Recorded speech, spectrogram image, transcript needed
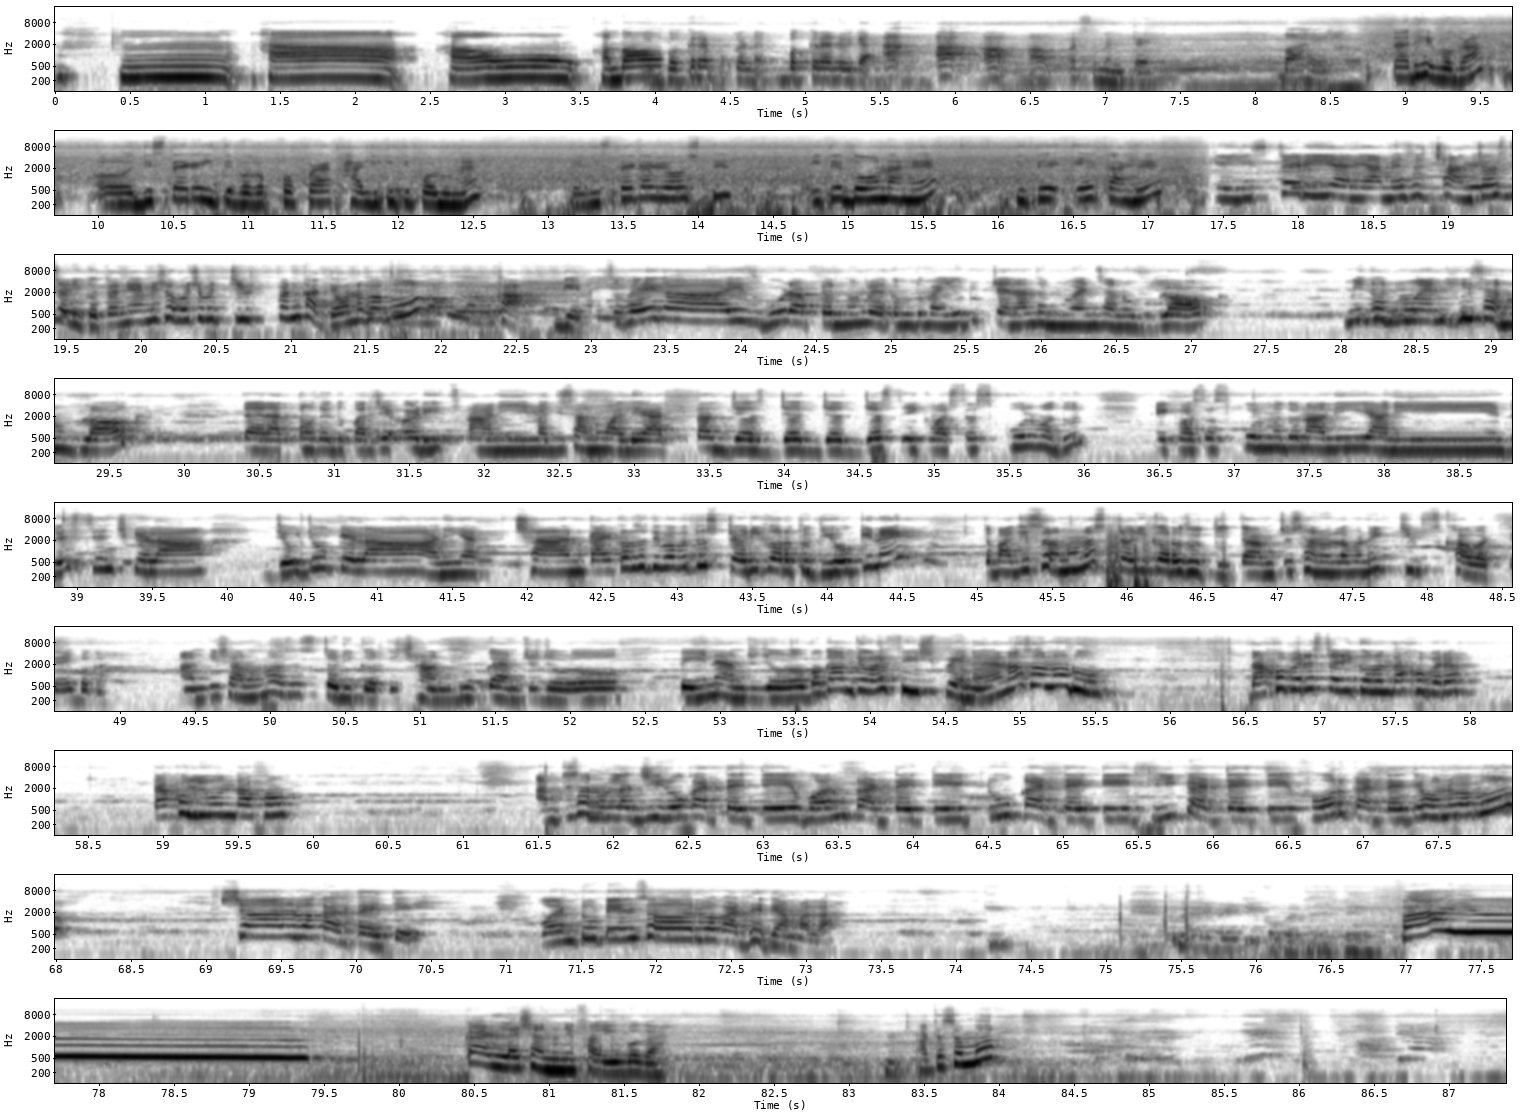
हम्म, हा बकऱ्या बकऱ्या नाही का आ आ आ आ असं बाहेर तर हे बघा दिसतंय का इथे बघा पपया खाली किती पडून आहे? हे दिसतंय का व्यवस्थित? इथे दोन आहे तिथे एक आहे. केली स्टडी आणि आम्ही असं छान छान स्टडी करतो आणि आम्ही सोबत सोबत चिप्स पण खाते हो ना बाबू? खा. घे so hey guys good afternoon welcome to my YouTube channel Dhannu and Sanu blog me Dhanu and ही सानू ब्लॉग तर आत्ता होते दुपारचे अडीच आणि माझी सानू आली आत्ता जस्ट जस्ट जस्ट जस्ट एक वाजता स्कूलमधून एक वाजता स्कूलमधून आली आणि ड्रेस चेंज केला जेव जेव केला आणि यात छान काय करत होती बाबा तू? स्टडी करत होती हो की नाही? तर माझी सानू ना स्टडी करत होती. तर आमच्या सानूला म्हणे एक चिप्स खा वाटतंय बघा. आमची सानू ना असं स्टडी करते. छान बुक आहे आमच्याजवळ पेन आहे आमच्याजवळ. बघा आमच्याकडे फिश पेन आहे ना सानू? दाखव बरं स्टडी करून दाखव बरं. दाखव लिहून दाखव. आमच्या सानूला झिरो काढता येते वन काढता येते टू काढता येते थ्री काढता येते फोर काढता येते हो ना बाबू? सर्व काढता येते. वन टू टेन सर्व काढता येते आम्हाला. फायू! काढला शानूने फायू बघा. आता समोर?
